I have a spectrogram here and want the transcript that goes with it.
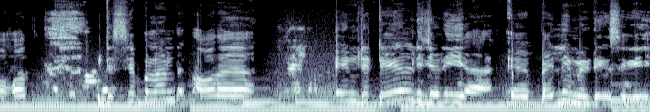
ਬਹੁਤ ਡਿਸਪਲਿਨਡ ਔਰ ਇਨ ਡਿਟੇਲਡ ਜਿਹੜੀ ਹੈ, ਇਹ ਪਹਿਲੀ ਮੀਟਿੰਗ ਸੀਗੀ।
